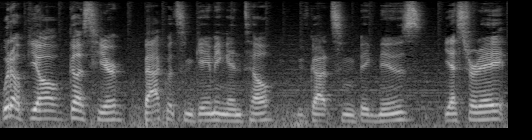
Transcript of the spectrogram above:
What up, y'all? Gus here, back with some gaming intel. We've got some big news. Yesterday,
